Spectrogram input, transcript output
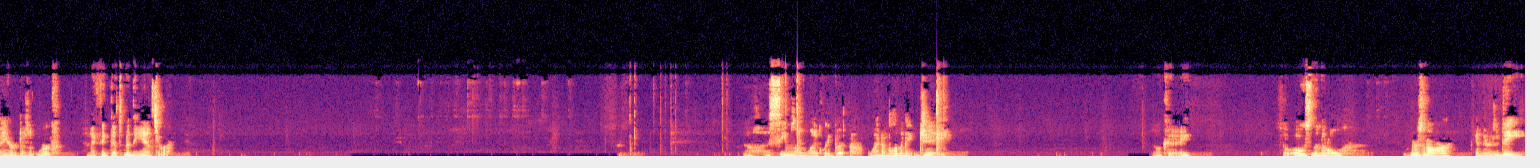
Mayor doesn't work, and I think that's been the answer. Well, this seems unlikely, but why not eliminate J? Okay. So O's in the middle, there's an R, and there's a D.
